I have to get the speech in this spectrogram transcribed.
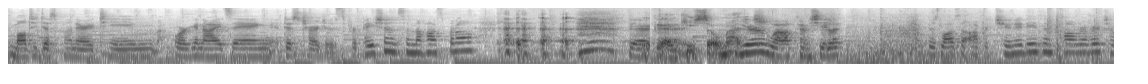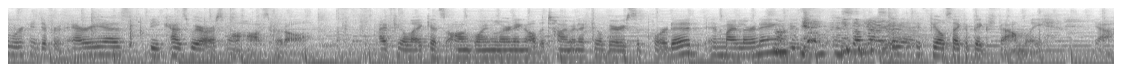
multidisciplinary team organizing discharges for patients in the hospital. Very good. Thank you so much. You're welcome, Sheila. There's lots of opportunities in Powell River to work in different areas because we are a small hospital. I feel like it's ongoing learning all the time and I feel very supported in my learning. It feels like a big family, yeah.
